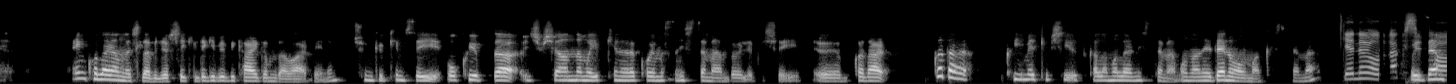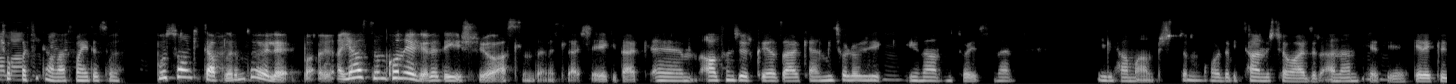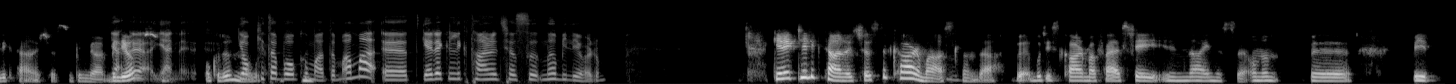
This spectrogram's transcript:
en kolay anlaşılabilir şekilde gibi bir kaygım da var benim. Çünkü kimseyi okuyup da hiçbir şey anlamayıp kenara koymasını istemem böyle bir şeyi. Ee, bu kadar bu kadar kıymetli bir şeyi ıskalamalarını istemem. Ona neden olmak istemem. Genel olarak O yüzden çok basit anlatmayı da seviyorum. Bu son kitaplarım da öyle. Yazdığım konuya göre değişiyor aslında. Mesela şeye giderken, Altıncı Irk'ı yazarken mitoloji, Yunan mitolojisinden ilham almıştım. Orada bir tanrıça vardır Ananke diye. Gereklilik tanrıçası bilmiyorum. Biliyor ya, e, musun? Yani, Okudun mu? Yok kitabı okumadım ama e, gereklilik tanrıçasını biliyorum. Gereklilik tanrıçası karma aslında. Hı. Budist karma felsefenin aynısı. Onun e, bir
